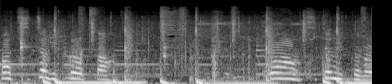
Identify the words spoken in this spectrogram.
와 진짜 미끄럽다. 와 진짜 미끄러워.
